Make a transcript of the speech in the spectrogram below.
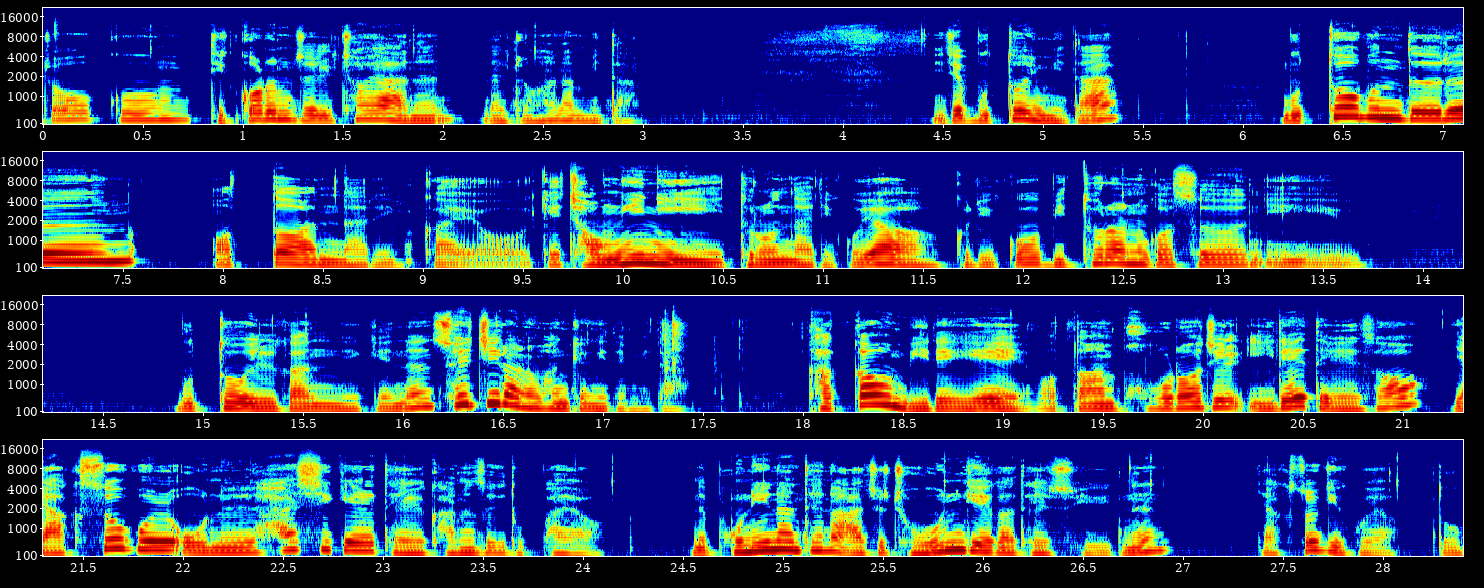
조금 뒷걸음질 쳐야 하는 날 중 하나입니다. 이제 무토입니다. 무토분들은 어떠한 날일까요? 이게 정인이 들어온 날이고요. 그리고 미토라는 것은 이 무토 일간에게는 쇠지라는 환경이 됩니다. 가까운 미래에 어떠한 벌어질 일에 대해서 약속을 오늘 하시게 될 가능성이 높아요. 근데 본인한테는 아주 좋은 기회가 될 수 있는 약속이고요. 또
